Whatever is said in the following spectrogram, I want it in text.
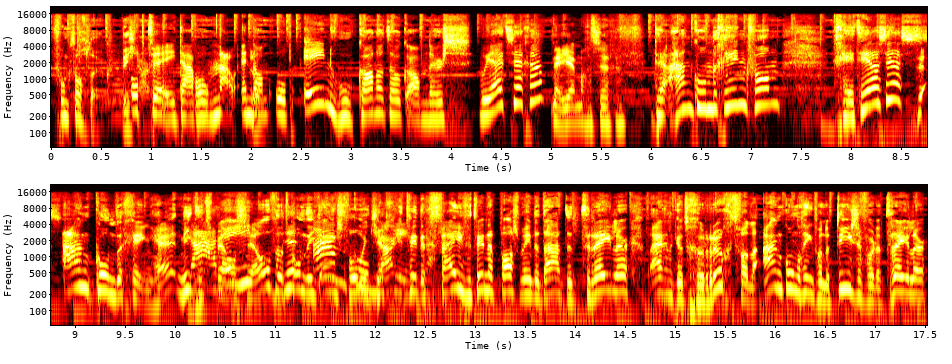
Vond ik toch leuk. dit Op jaar. twee, daarom. Nou, en dan op één, hoe kan het ook anders? Wil jij het zeggen? Nee, jij mag het zeggen. De aankondiging van GTA 6. De aankondiging, hè? Niet Ja, het spel nee, zelf. Dat komt niet eens volgend jaar. In aankondiging. 2025 pas. Maar inderdaad, de trailer. Of eigenlijk het gerucht van de aankondiging van de teaser voor de trailer.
